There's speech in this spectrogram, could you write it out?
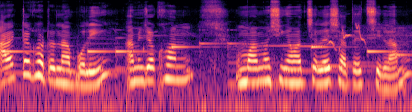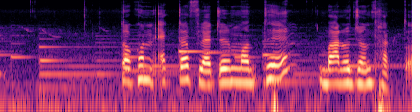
আরেকটা ঘটনা বলি। আমি যখন ময়মনসিং আমার ছেলের সাথে ছিলাম, তখন একটা ফ্ল্যাটের মধ্যে বারো জন থাকতো।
